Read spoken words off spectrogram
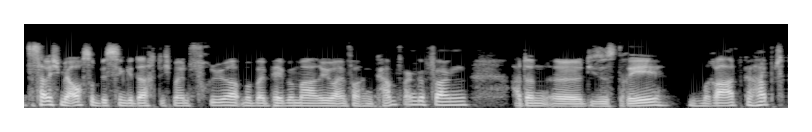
das habe ich mir auch so ein bisschen gedacht. Ich meine, früher hat man bei Paper Mario einfach einen Kampf angefangen, hat dann äh, dieses Drehrad gehabt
